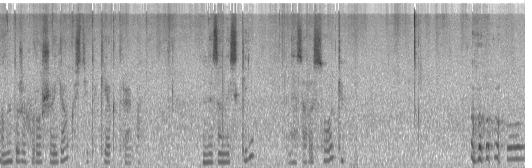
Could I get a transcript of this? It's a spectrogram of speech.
Вони дуже хорошої якості, такі, як треба. Не за низькі, не за високі. Ой-ой-ой.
